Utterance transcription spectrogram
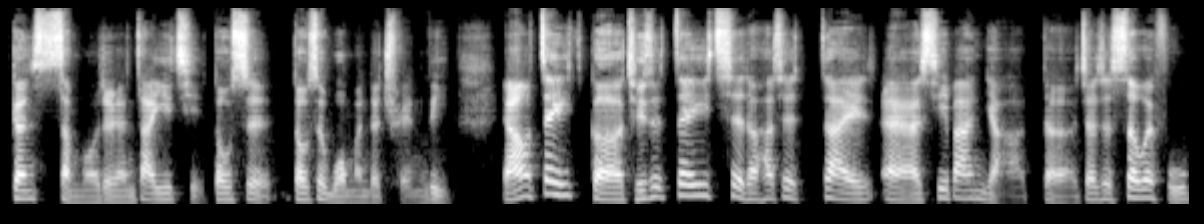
跟什么的人在一起，都是都是我们的权利。然后这一个其实这一次的话是在呃西班牙的，就是社会服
